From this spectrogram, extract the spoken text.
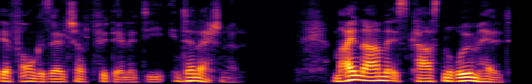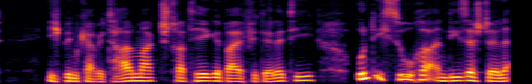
der Fondsgesellschaft Fidelity International. Mein Name ist Carsten Röhmheld. Ich bin Kapitalmarktstratege bei Fidelity und ich suche an dieser Stelle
